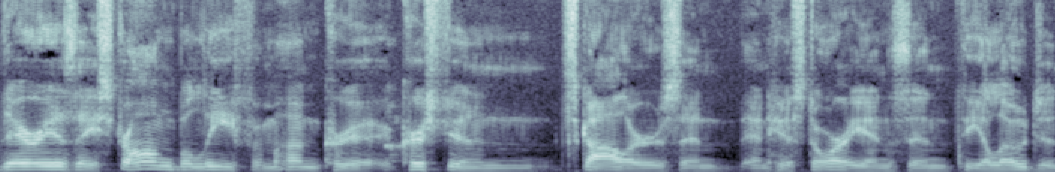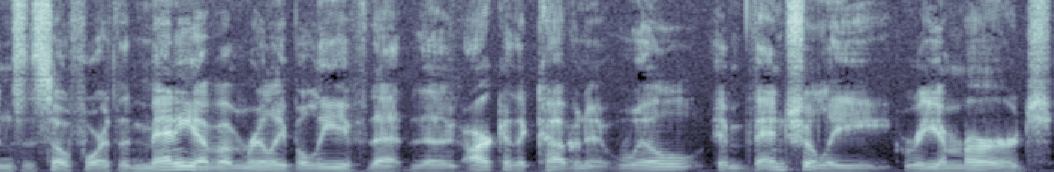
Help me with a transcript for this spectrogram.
there is a strong belief among Christian scholars and, and historians and theologians and so forth that many of them really believe that the Ark of the Covenant will eventually reemerge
